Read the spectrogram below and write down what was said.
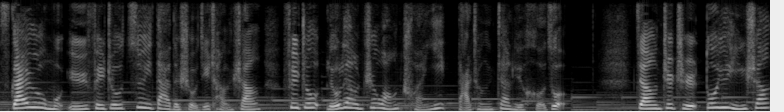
，SkyRoom 与非洲最大的手机厂商非洲流量之王传音达成战略合作，将支持多运营商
